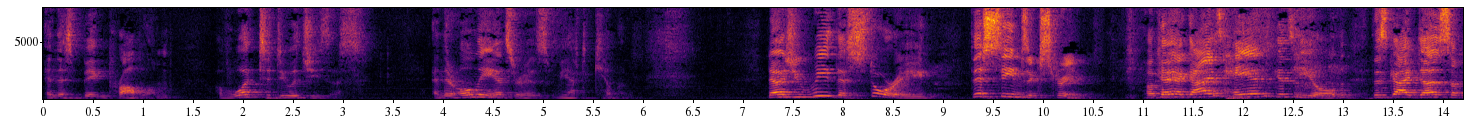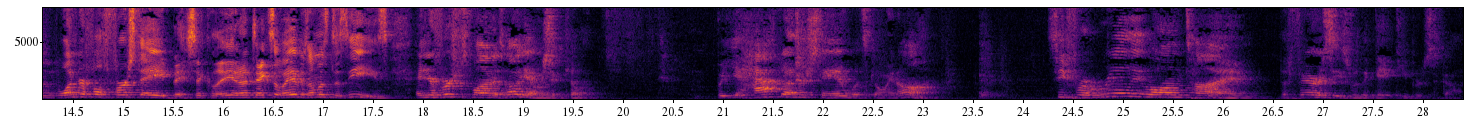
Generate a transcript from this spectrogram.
in this big problem of what to do with Jesus. And their only answer is we have to kill him. Now, as you read this story, this seems extreme. Okay, a guy's hand gets healed. This guy does some wonderful first aid, basically. You know, takes away someone's disease. And your first response is, oh, yeah, we should kill him. But you have to understand what's going on. See, for a really long time, the Pharisees were the gatekeepers to God.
